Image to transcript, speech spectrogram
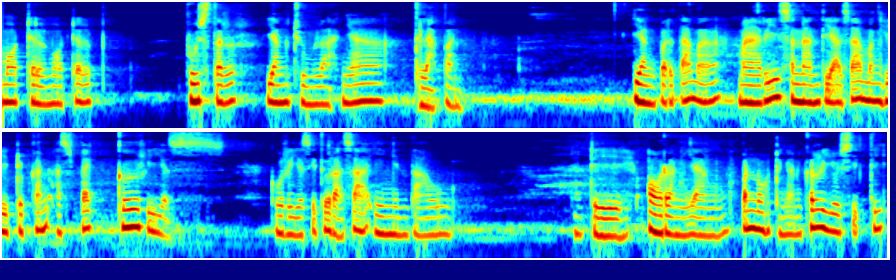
model-model booster yang jumlahnya delapan. Yang pertama, mari senantiasa menghidupkan aspek curious. Curious itu rasa ingin tahu. Jadi orang yang penuh dengan curiosity,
